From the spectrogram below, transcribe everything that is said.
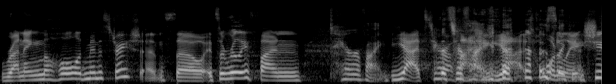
running the whole administration. So it's a really fun. Terrifying. Yeah, it's terrifying. terrifying. Yeah, totally. like, she,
